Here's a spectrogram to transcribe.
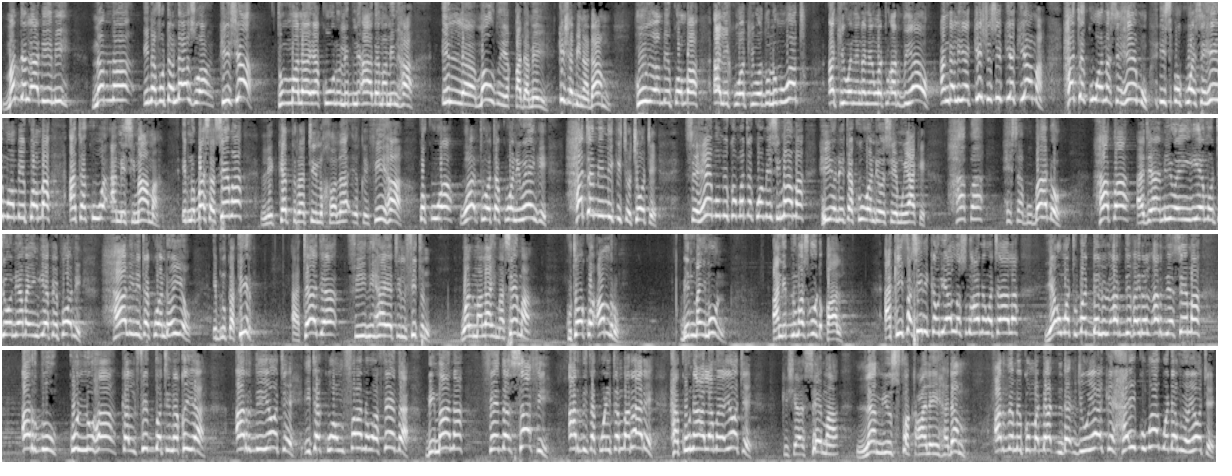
Madda al-adimi namna inavyotandazwa kisha thumma la yakunu libni adama minha illa mawdhi qadamai kisha binadamu huyo ambaye kwamba alikuwa akiwadhulumu watu akiwanyang'anya watu ardhi yao angalia kesho siku ya kiyama hata kuwa na sehemu isipokuwa sehemu ambaye kwamba atakuwa amesimama. Ibn Bas asema likathratil khalaiq fiha kwa kuwa watu watakuwa ni wengi hata miliki chochote. Sehemu mikomo atakuwa amesimama hiyo ndio itakuwa ndio sehemu yake. Hapa hesabu bado. Hapa ajaambiwa ingia motoni ama ingia peponi. Hali nitakuwa ndio hiyo. Ibn Kathir ataja fi nihayatil fitn wal malahim asema kutoka Amru bin Maimun an Ibn Mas'ud qal akifasiri kauli Allah subhanahu wa ta'ala yauma tubaddalu al-ardi ghayra al-ardi yasema ardu kulluha kalfiddati naqiya. Ardhi yote itakuwa mfano wa fedha bimaana fedha safi ardhi itakuwa ni tambarare hakuna alama yoyote. Kisha sema lam yusfaq alaiha dam. Ardhi imekomba juu yake haikumwagwa damu yoyote.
